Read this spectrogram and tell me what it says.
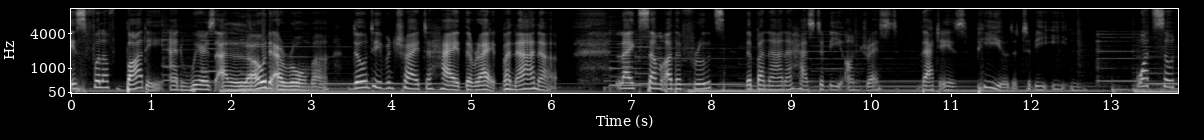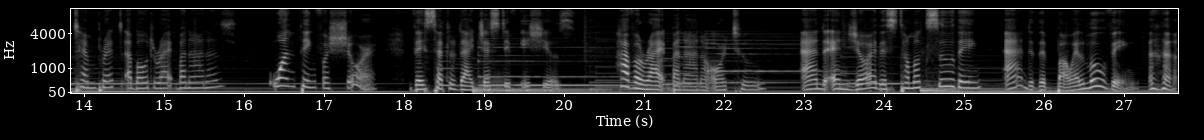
is full of body, and wears a loud aroma. Don't even try to hide the ripe banana. Like some other fruits, the banana has to be undressed, that is, peeled to be eaten. What's so temperate about ripe bananas? One thing for sure they settle digestive issues. Have a ripe banana or two and enjoy the stomach soothing and the bowel moving.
